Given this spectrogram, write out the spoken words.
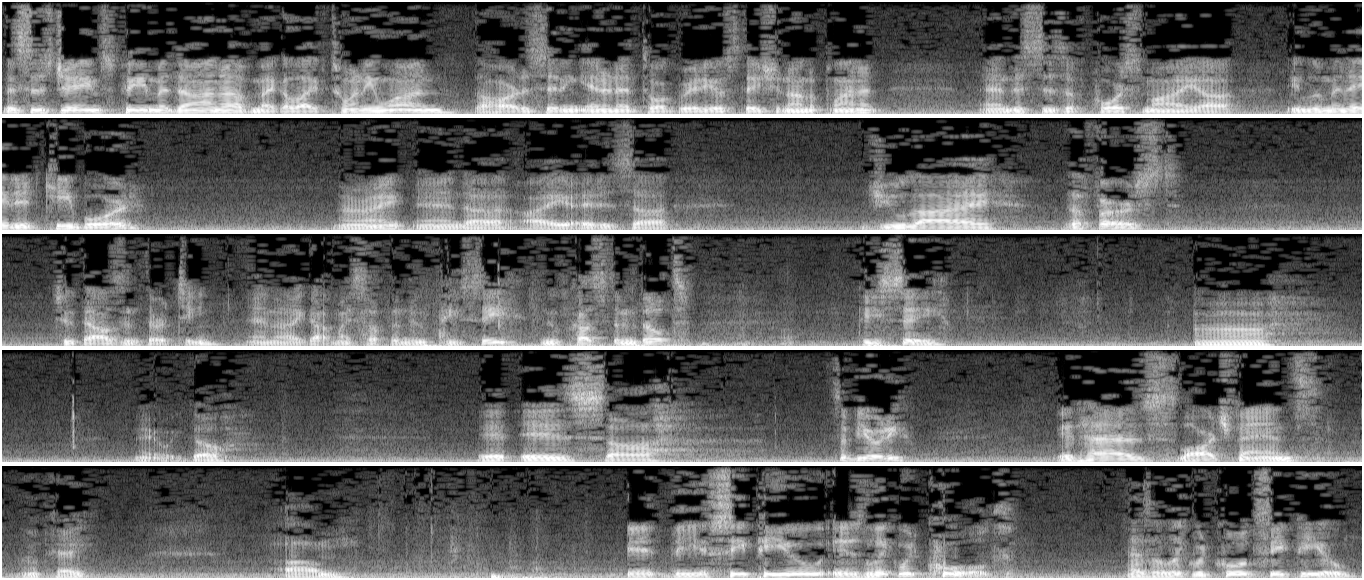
This is James P. Madonna of Megalife 21, the hardest hitting internet talk radio station on the planet. And this is, of course, my uh, illuminated keyboard. All right, and uh, I it is uh, July the first, 2013, and I got myself a new PC, new custom built PC. Uh, there we go. It is uh, it's a beauty. It has large fans. Okay. Um, it the CPU is liquid cooled. Has a liquid cooled CPU.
